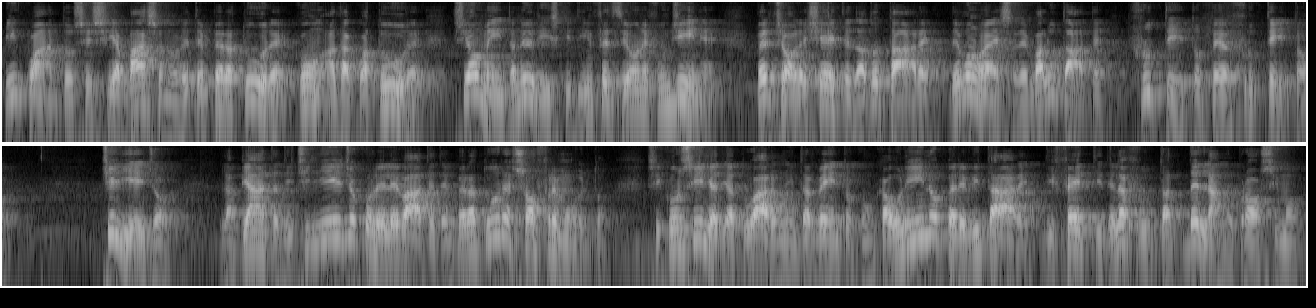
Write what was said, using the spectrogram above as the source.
in quanto se si abbassano le temperature con adacquature si aumentano i rischi di infezione fungine, perciò le scelte da adottare devono essere valutate frutteto per frutteto. Ciliegio. La pianta di ciliegio con le elevate temperature soffre molto. Si consiglia di attuare un intervento con caolino per evitare difetti della frutta dell'anno prossimo.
